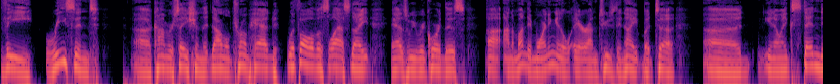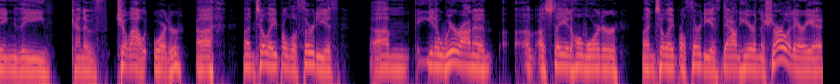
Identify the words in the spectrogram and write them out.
the recent uh, conversation that Donald Trump had with all of us last night as we record this uh, on a Monday morning. It'll air on Tuesday night, but uh, uh you know, extending the kind of chill out order uh, until April the thirtieth. Um, you know, we're on a a, a stay at home order until April thirtieth down here in the Charlotte area.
